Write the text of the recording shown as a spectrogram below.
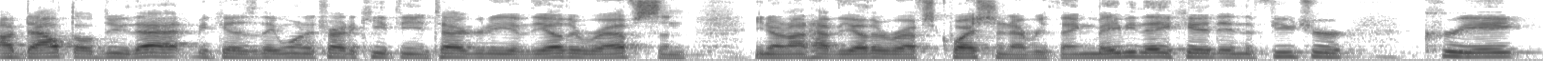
I doubt they'll do that because they want to try to keep the integrity of the other refs and you know not have the other refs question everything. Maybe they could in the future create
